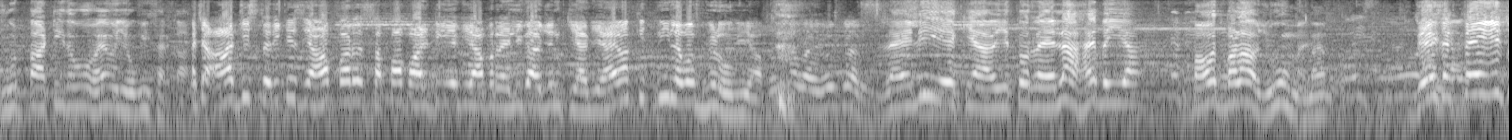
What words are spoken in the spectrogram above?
झूठ पार्टी तो वो है वो योगी सरकार। अच्छा आज जिस तरीके से यहाँ पर सपा पार्टी है यहाँ पर रैली का आयोजन किया गया है वहाँ कितनी लगभग भीड़ होगी यहाँ पर? रैली ये क्या ये तो रैला है भैया बहुत बड़ा हजूम है। देख सकते हैं इस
